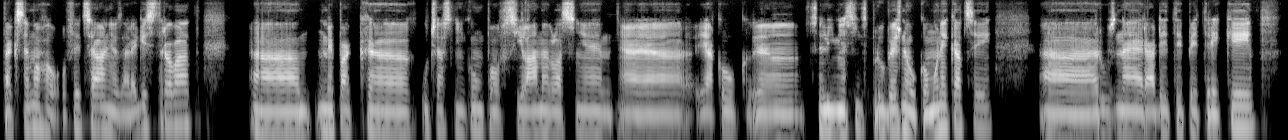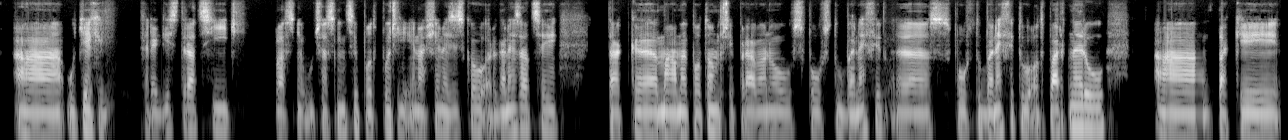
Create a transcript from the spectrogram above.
tak se mohou oficiálně zaregistrovat. Uh, my pak uh, účastníkům posíláme vlastně uh, jakou celý měsíc průběžnou komunikaci, různé rady, typy, triky a u těch registrací vlastně účastníci podpoří i naši neziskovou organizaci, tak máme potom připravenou spoustu, benefit, spoustu benefitů od partnerů a taky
